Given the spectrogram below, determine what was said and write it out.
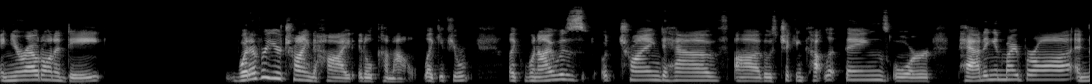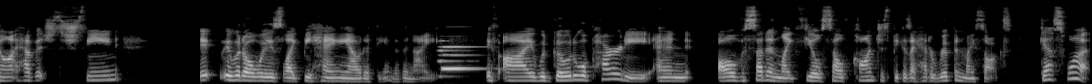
and you're out on a date whatever you're trying to hide, it'll come out. Like if you're like when I was uh, trying to have uh, those chicken cutlet things or padding in my bra and not have it seen, it, it would always like be hanging out at the end of the night. If I would go to a party and all of a sudden like feel self conscious because I had a rip in my socks, guess what?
